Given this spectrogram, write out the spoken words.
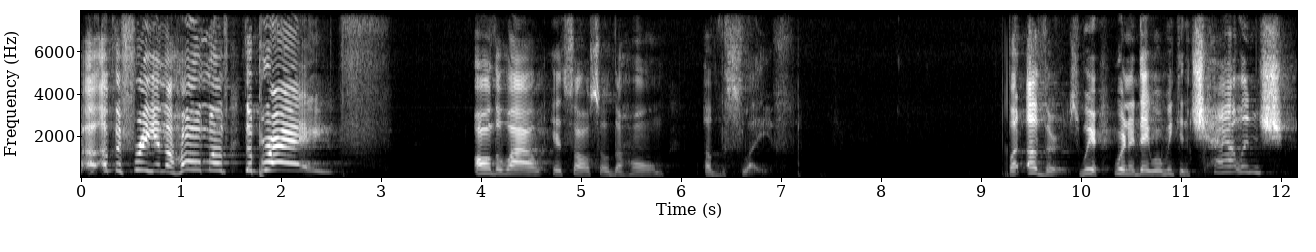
uh, of the free and the home of the brave. All the while, it's also the home of the slave. But others, we're, we're in a day where we can challenge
